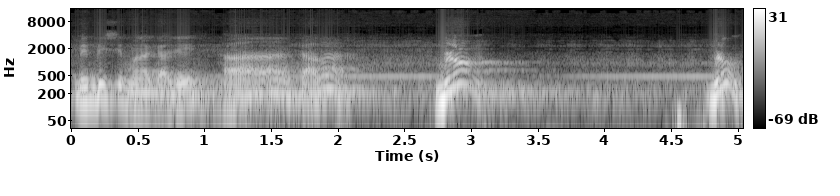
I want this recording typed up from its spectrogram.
μην πεις ήμουν καλή α καλά. Μπλουμ. Μπλουμ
